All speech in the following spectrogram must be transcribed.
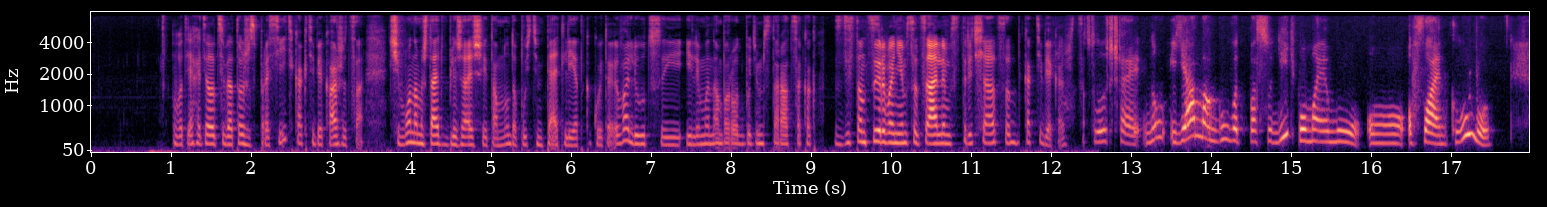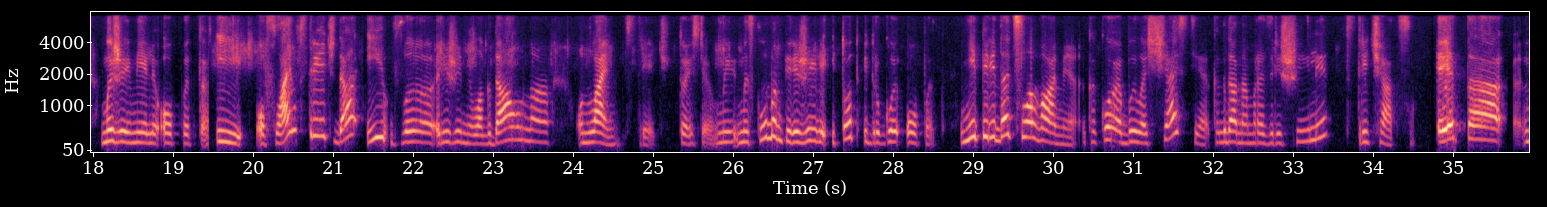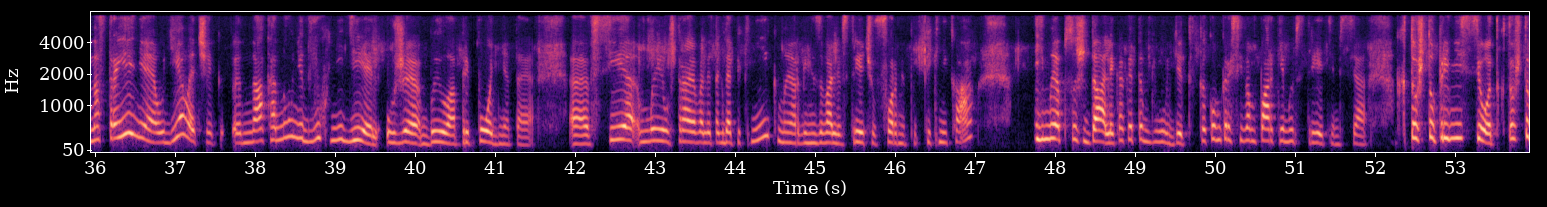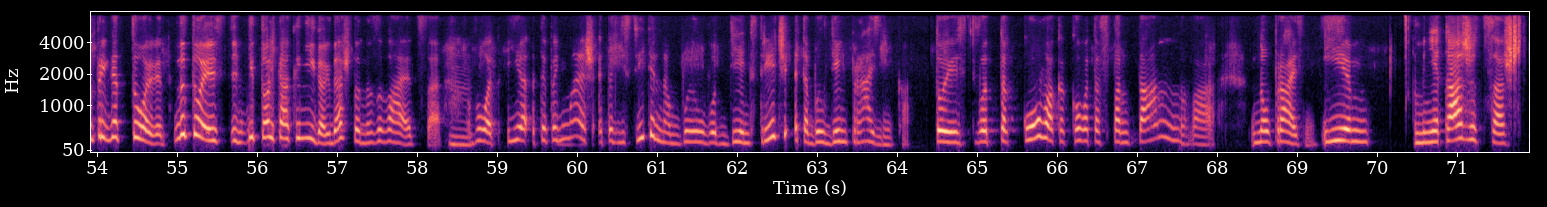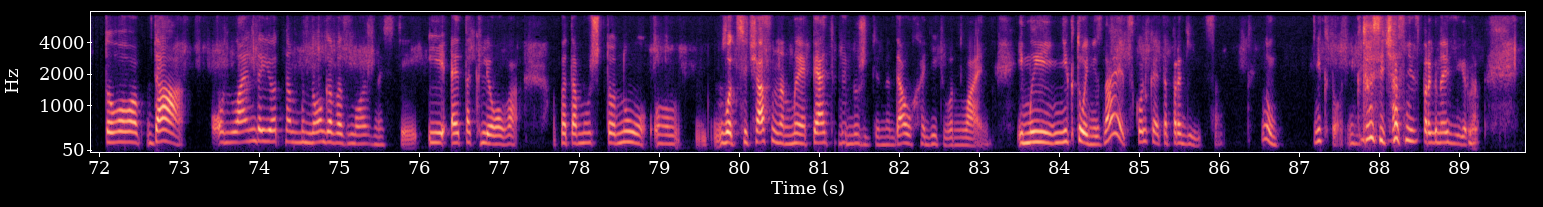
Вот я хотела тебя тоже спросить, как тебе кажется, чего нам ждать в ближайшие, там, ну, допустим, пять лет какой-то эволюции, или мы, наоборот, будем стараться как с дистанцированием социальным встречаться? Как тебе кажется? Слушай, ну, я могу вот посудить по моему офлайн клубу мы же имели опыт и офлайн встреч, да, и в режиме локдауна онлайн встреч. То есть мы, мы с клубом пережили и тот, и другой опыт не передать словами, какое было счастье, когда нам разрешили встречаться. Это настроение у девочек накануне двух недель уже было приподнятое. Э, все мы устраивали тогда пикник, мы организовали встречу в форме пикника. И мы обсуждали, как это будет, в каком красивом парке мы встретимся, кто что принесет, кто что приготовит. Ну, то есть не только о книгах, да, что называется. Mm. Вот. И ты понимаешь, это действительно был вот день встречи, это был день праздника. То есть вот такого какого-то спонтанного, но праздник. И мне кажется, что да, онлайн дает нам много возможностей, и это клево потому что, ну, вот сейчас мы опять вынуждены, да, уходить в онлайн, и мы, никто не знает, сколько это продлится. Ну, никто, никто сейчас не спрогнозирует.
